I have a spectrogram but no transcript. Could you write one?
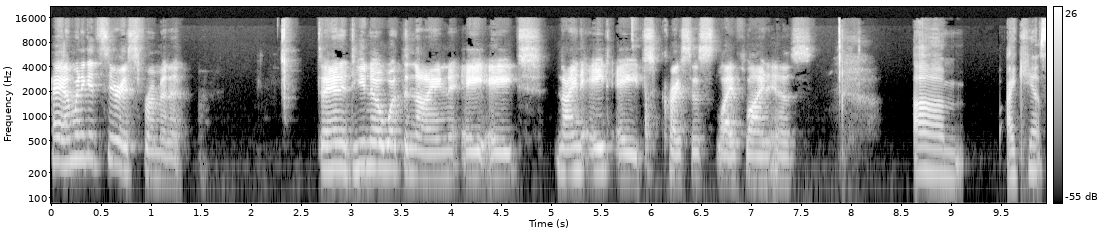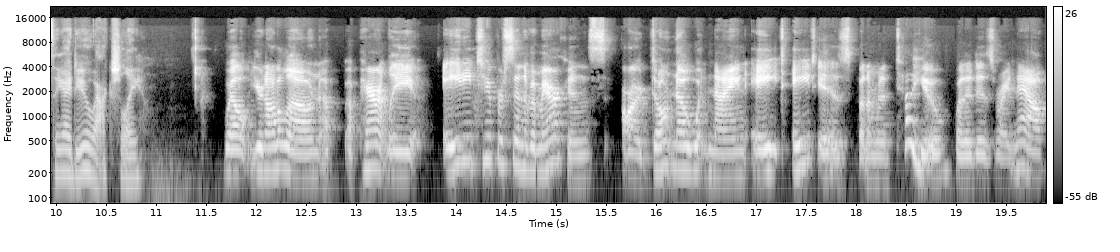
I'm going to get serious for a minute. Diana, do you know what the 988 988 crisis lifeline is? Um, I can't say I do actually. Well, you're not alone. Uh, apparently, 82% of Americans are don't know what 988 is, but I'm going to tell you what it is right now.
